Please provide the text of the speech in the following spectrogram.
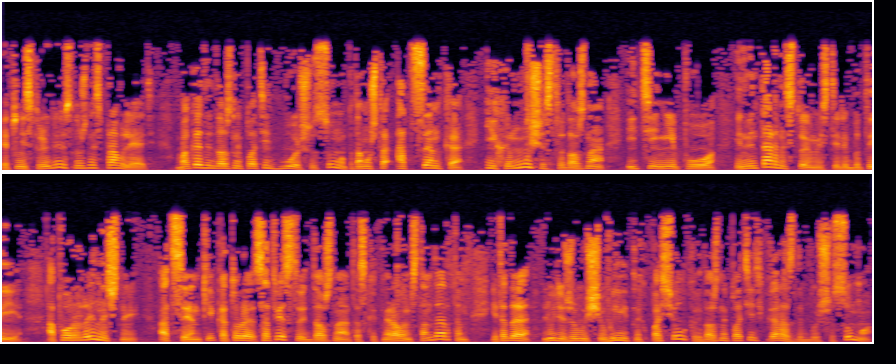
Эту несправедливость нужно исправлять. Богатые должны платить большую сумму, потому что оценка их имущества должна идти не по инвентарной стоимости или БТИ, а по рыночной оценке, которая соответствовать должна, так сказать, мировым стандартам. И тогда люди, живущие в элитных поселках, должны платить гораздо большую сумму.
